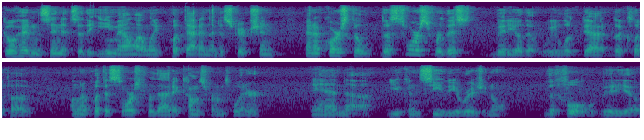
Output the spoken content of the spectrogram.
go ahead and send it to the email. I'll link put that in the description. And of course, the the source for this video that we looked at, the clip of, I'm going to put the source for that. It comes from Twitter, and uh, you can see the original, the full video.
